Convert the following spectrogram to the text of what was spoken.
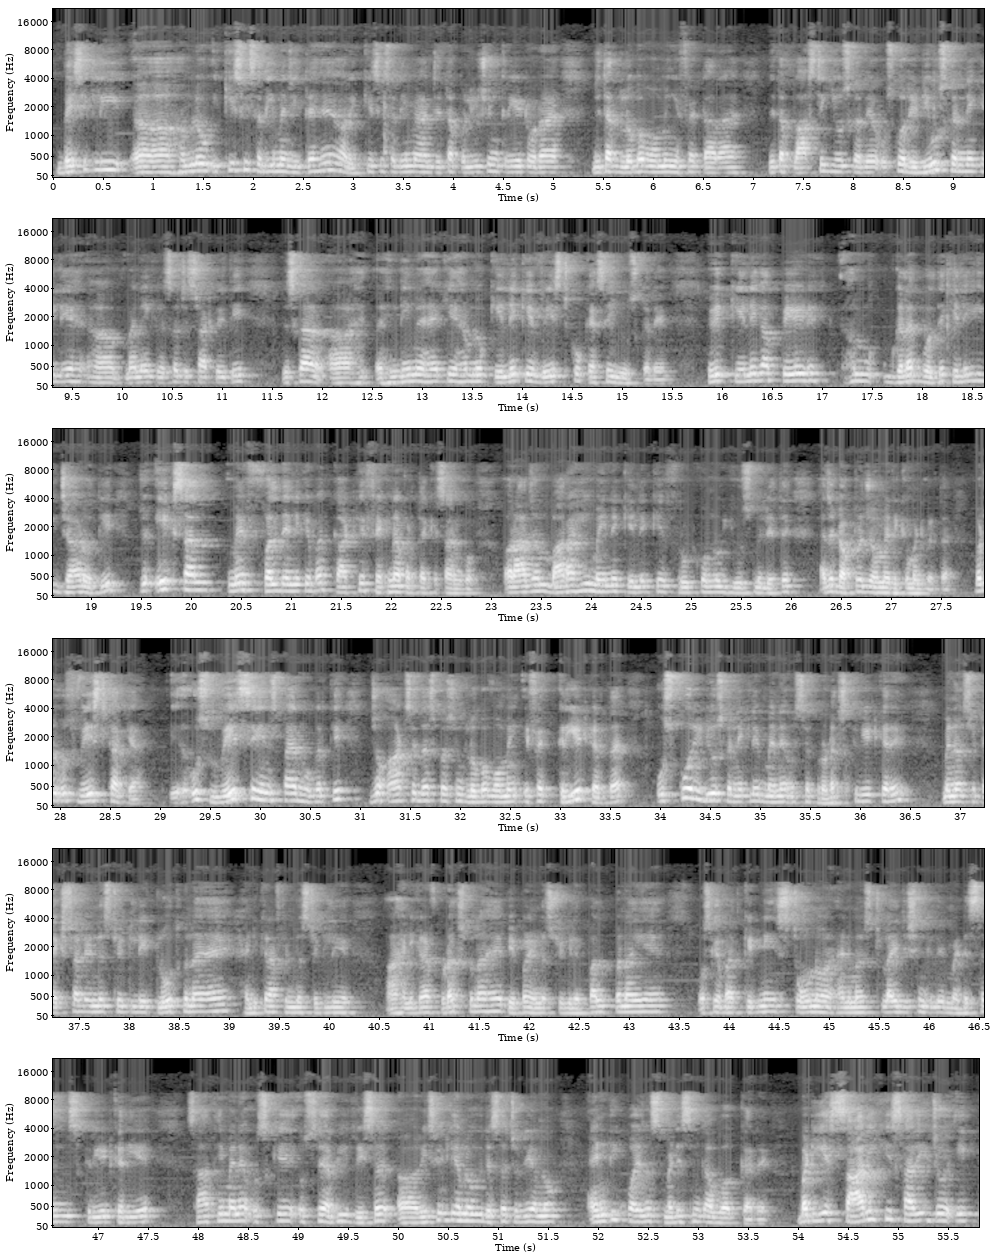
Basically uh, हम लोग 21वीं सदी में जीते हैं और 21वीं सदी में आज जितना पोल्यूशन क्रिएट हो रहा है जितना ग्लोबल वार्मिंग इफ़ेक्ट आ रहा है जितना प्लास्टिक यूज़ कर रहे हैं उसको रिड्यूस करने के लिए uh, मैंने एक रिसर्च स्टार्ट करी थी जिसका हिंदी में है कि हम लोग केले के वेस्ट को कैसे यूज़ करें? क्योंकि केले का पेड़, हम गलत बोलते हैं, केले की जाड़ होती है, जो एक साल में फल देने के बाद काट के फेंकना पड़ता है किसान को। और आज हम बारह ही महीने केले के फ्रूट को हम लोग यूज़ में लेते हैं एज ए डॉक्टर जो हमें रिकमेंड करता है। बट उस वेस्ट का क्या? उस वेस्ट से इंस्पायर होकर के जो आठ से दस percent global warming effect create करता है, उसको रिड्यूस करने के लिए मैंने उससे प्रोडक्ट्स क्रिएट करे। मैंने उससे टेक्सटाइल इंडस्ट्री के लिए क्लोथ बनाया है हैंडीक्राफ्ट इंडस्ट्री के लिए हैंडीक्राफ्ट प्रोडक्ट्स बनाए हैं पेपर इंडस्ट्री के लिए पल्प बनाई है, उसके बाद किडनी स्टोन और एनिमल स्टलाइजेशन के लिए मेडिसिन क्रिएट करिए साथ ही मैंने उसके, उससे अभी रिसेंटली हम लोग रिसर्च चल रही है, हम लोग एंटी पॉइजनस मेडिसिन का वर्क कर रहे हैं। बट ये सारी की सारी जो एक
